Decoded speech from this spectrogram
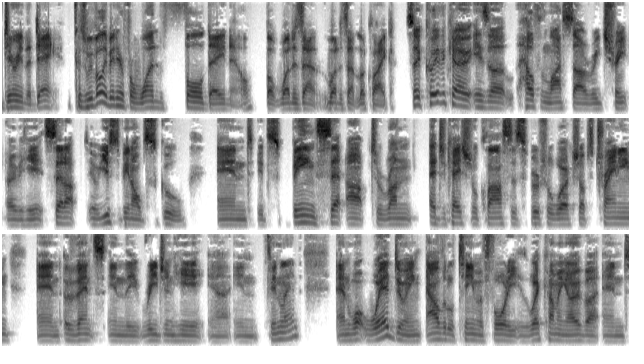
during the day? Because we've only been here for one full day now. But what does that what does that look like? So Quevico is a health and lifestyle retreat over here. Set up. It used to be an old school and it's being set up to run educational classes, spiritual workshops, training and events in the region here uh, in Finland. And what we're doing, our little team of 40 is we're coming over and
